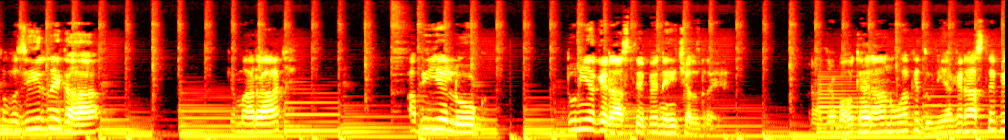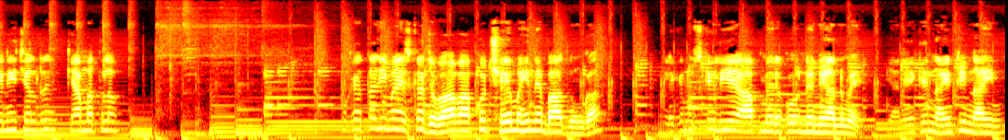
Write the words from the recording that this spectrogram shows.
तो वज़ीर ने कहा कि महाराज, अभी ये लोग दुनिया के रास्ते पे नहीं चल रहे। राजा बहुत हैरान हुआ कि दुनिया के रास्ते पे नहीं चल रहे। क्या मतलब? वो कहता, जी, मैं इसका जवाब आपको छः महीने बाद दूँगा। लेकिन उसके लिए आप मेरे को निन्यानवे, यानी कि नाइन्टी नाइन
